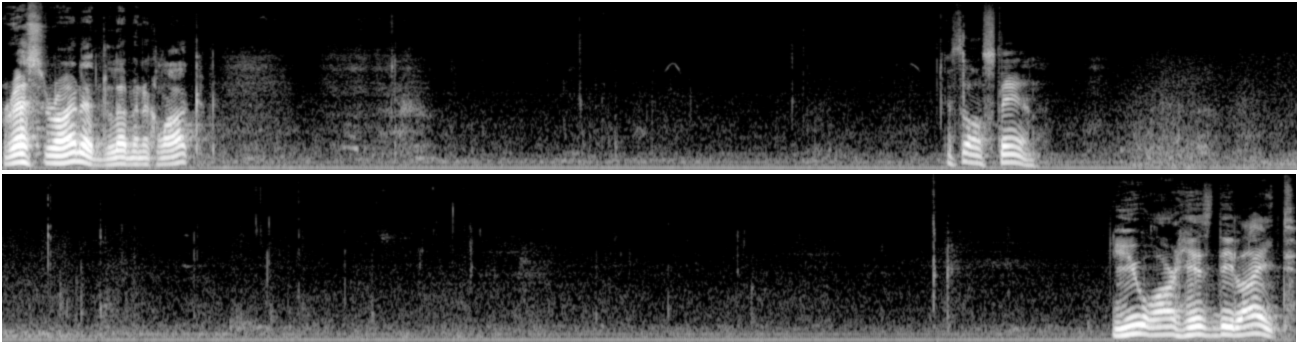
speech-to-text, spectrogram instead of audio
restaurant at 11 o'clock. Let's all stand. You are his delight.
